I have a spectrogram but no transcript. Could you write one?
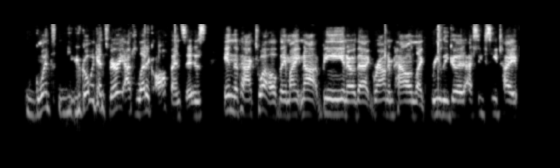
went, you go against very athletic offenses in the Pac 12. They might not be, you know, that ground and pound, like really good SEC type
